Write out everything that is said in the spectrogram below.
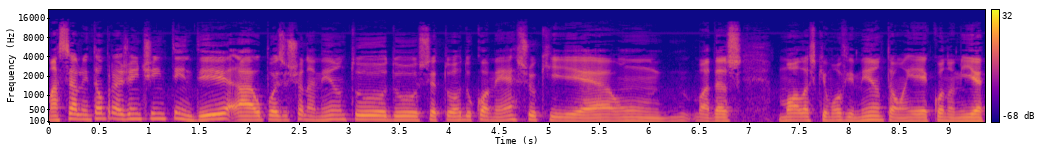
Marcelo, então, para a gente entender ah, o posicionamento do setor do comércio, que é um, uma das molas que movimentam a economia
